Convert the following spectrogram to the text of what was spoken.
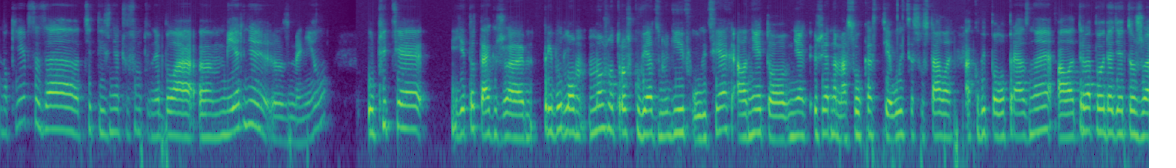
No Kiev sa za tie týždne, čo som tu nebola, eh, mierne zmenil. Určite je to tak, že pribudlo možno trošku viac ľudí v uliciach, ale nie je to nejak, žiadna masovka, tie ulice sú stále akoby poloprázdne, ale treba povedať aj to, že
